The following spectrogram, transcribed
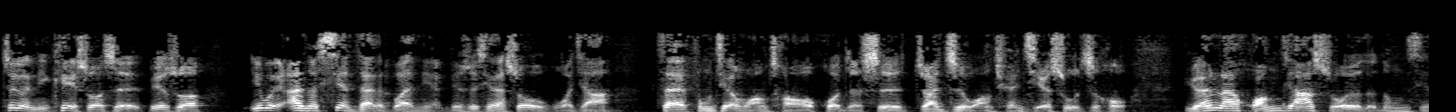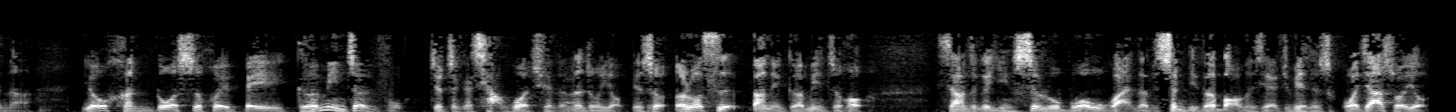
这个你可以说是，比如说，因为按照现在的观念，比如说现在所有国家在封建王朝或者是专制王权结束之后，原来皇家所有的东西呢，有很多是会被革命政府就整个抢过去的那种有，比如说俄罗斯当年革命之后。像这个影视卢博物馆的圣彼得堡那些，就变成是国家所有。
